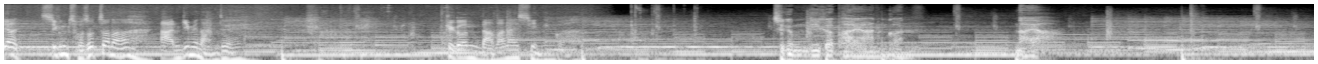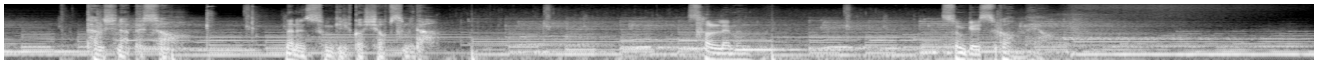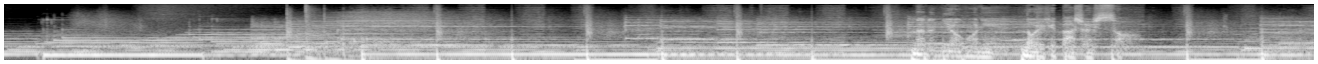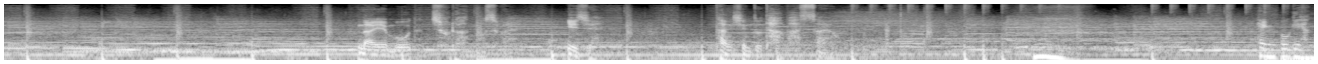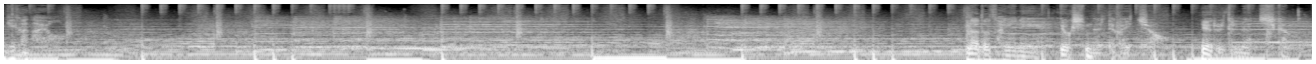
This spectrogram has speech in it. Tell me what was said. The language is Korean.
야, 지금 젖었잖아. 안기면 안 돼. 그건 나만 할 수 있는 거야. 지금 네가 봐야 하는 건 나야. 당신 앞에서 나는 숨길 것이 없습니다. 설렘은 숨길 수가 없네요. 영원히 너에게 빠져 있어. 나의 모든 초라한 모습을 이제 당신도 다 봤어요. 행복의 향기가 나요. 나도 당연히 욕심낼 때가 있죠. 예를 들면 지금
